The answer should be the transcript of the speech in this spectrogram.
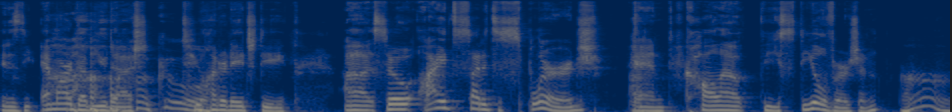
It is the MRW dash Oh, 200 HD. Uh, so I decided to splurge and call out the steel version Oh,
